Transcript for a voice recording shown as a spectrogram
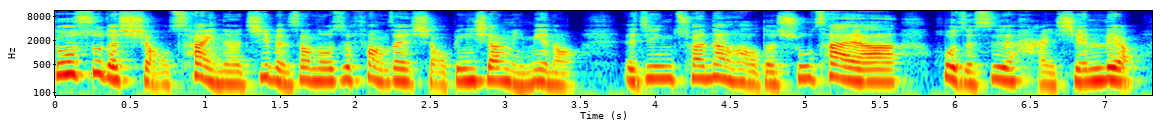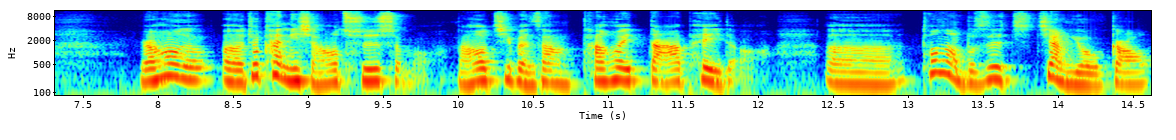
多数的小菜呢，基本上都是放在小冰箱里面哦，已经穿烫好的蔬菜啊，或者是海鲜料，然后呃，就看你想要吃什么，然后基本上它会搭配的，呃，通常不是酱油膏，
